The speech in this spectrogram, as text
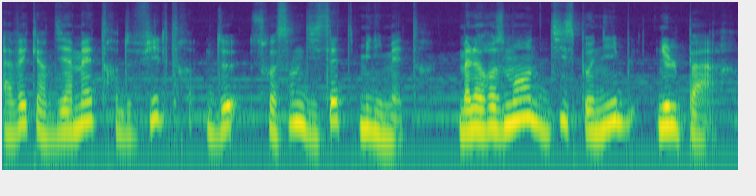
avec un diamètre de filtre de 77 mm malheureusement disponible nulle part.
